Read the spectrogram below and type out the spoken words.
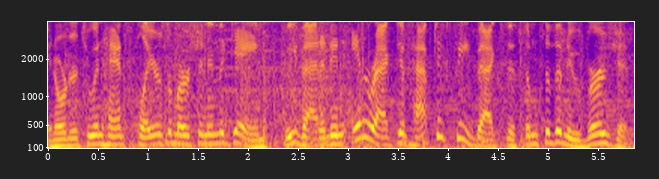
in order to enhance players' immersion in the game, we've added an interactive haptic feedback system to the new version.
